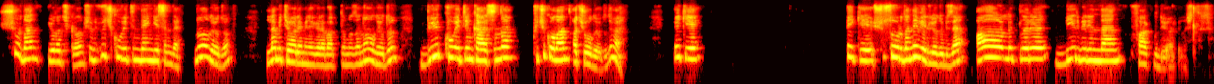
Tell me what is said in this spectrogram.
şuradan yola çıkalım. Şimdi 3 kuvvetin dengesinde ne oluyordu? Lamy teoremine göre baktığımızda ne oluyordu? Büyük kuvvetin karşısında küçük olan açı oluyordu değil mi? Peki Peki şu soruda ne veriliyordu bize? Ağırlıkları birbirinden farklı diyor arkadaşlar.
